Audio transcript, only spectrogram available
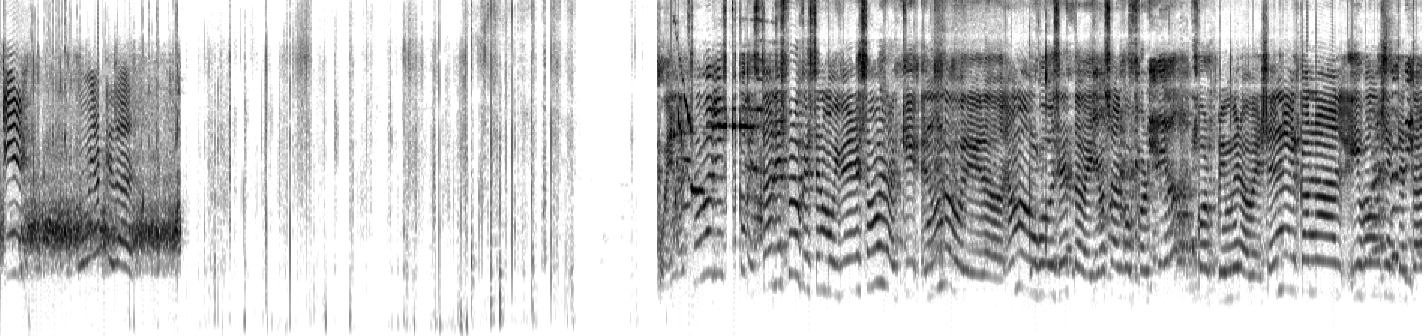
Aquí me voy a quedar. Bueno, chavales, ¿cómo están? Espero que estén muy bien. Estamos aquí en un nuevo video de Among Us. Esta vez yo salgo por, por primera vez en el canal y vamos a intentar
